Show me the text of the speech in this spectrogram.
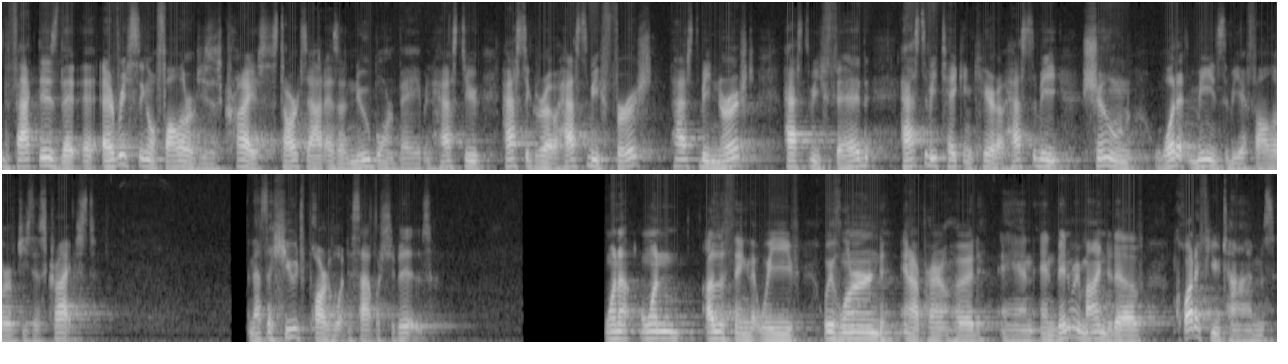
the fact is that every single follower of Jesus Christ starts out as a newborn babe and has to, has to grow, has to be first, has to be nourished, has to be fed, has to be taken care of, has to be shown what it means to be a follower of Jesus Christ. And that's a huge part of what discipleship is. One, one other thing that we've, we've learned in our parenthood and, and been reminded of quite a few times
